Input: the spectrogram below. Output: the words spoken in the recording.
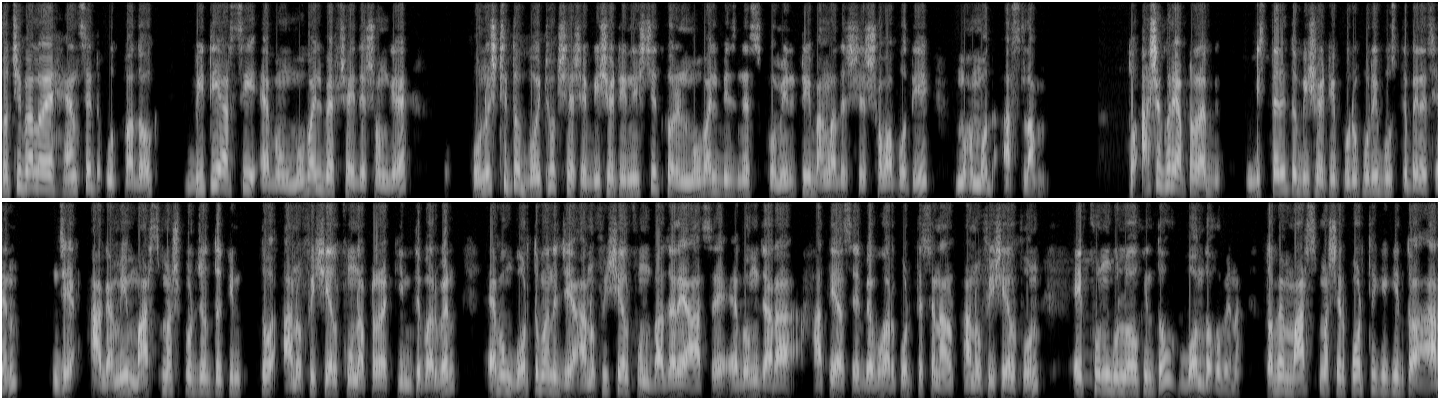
সচিবালয়ে হ্যান্ডসেট উৎপাদক বিটিআরসি এবং মোবাইল ব্যবসায়ীদের সঙ্গে অনুষ্ঠিত বৈঠক শেষে বিষয়টি নিশ্চিত করেন মোবাইল বিজনেস কমিউনিটি বাংলাদেশের সভাপতি মোহাম্মদ আসলাম। তো আশা করি আপনারা বিস্তারিত বিষয়টি পুরোপুরি বুঝতে পেরেছেন। যে আগামী মার্চ মাস পর্যন্ত কিন্তু আনঅফিসিয়াল ফোন আপনারা কিনতে পারবেন এবং বর্তমানে যে আনঅফিসিয়াল ফোন বাজারে আছে এবং যারা হাতে আছে, ব্যবহার করতেছেন আনঅফিসিয়াল ফোন এই ফোনগুলো কিন্তু বন্ধ হবে না। তবে মার্চ মাসের পর থেকে কিন্তু আর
